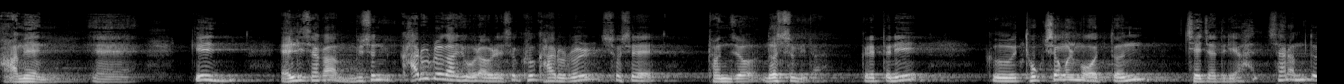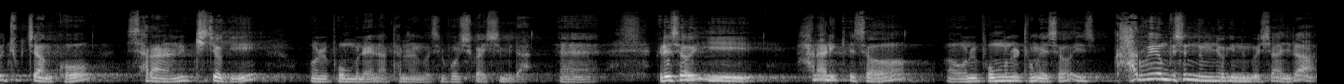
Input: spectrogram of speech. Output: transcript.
아멘. 예. 엘리사가 무슨 가루를 가져오라 그래서 그 가루를 솥에 던져 넣습니다. 그랬더니 그 독성을 먹었던 제자들이 한 사람도 죽지 않고 살아나는 기적이 오늘 본문에 나타나는 것을 볼 수가 있습니다. 예. 그래서 이 하나님께서 어, 오늘 본문을 통해서 가루에 무슨 능력이 있는 것이 아니라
